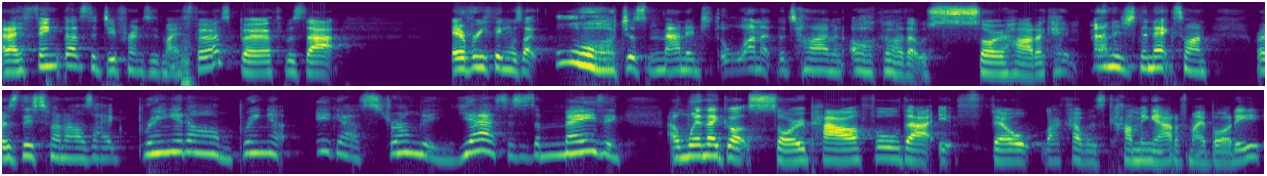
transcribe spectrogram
And I think that's the difference with my first birth was that everything was like, oh, just manage the one at the time. And oh God, that was so hard. Okay, manage the next one. Whereas this one, I was like, bring it on, bring it bigger, stronger. Yes, this is amazing. And when they got so powerful that it felt like I was coming out of my body,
